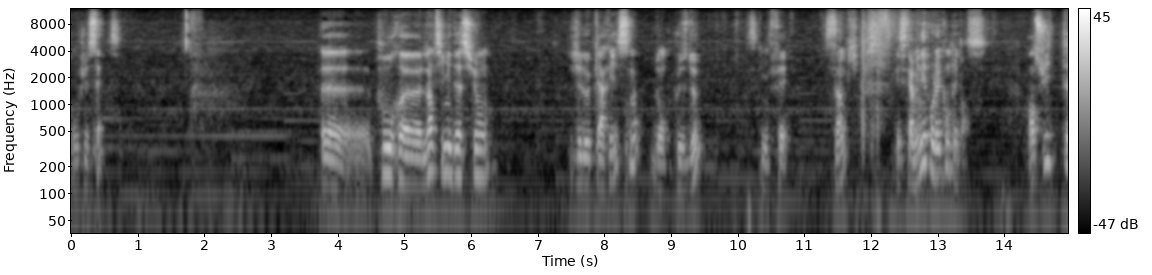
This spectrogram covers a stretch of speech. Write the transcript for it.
donc j'ai 7. Euh, pour euh, l'intimidation j'ai le charisme, donc plus 2, ce qui me fait 5. Et c'est terminé pour les compétences. Ensuite,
